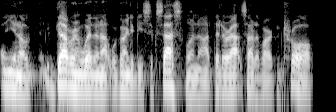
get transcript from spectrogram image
you know govern whether or not we're going to be successful or not that are outside of our control.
